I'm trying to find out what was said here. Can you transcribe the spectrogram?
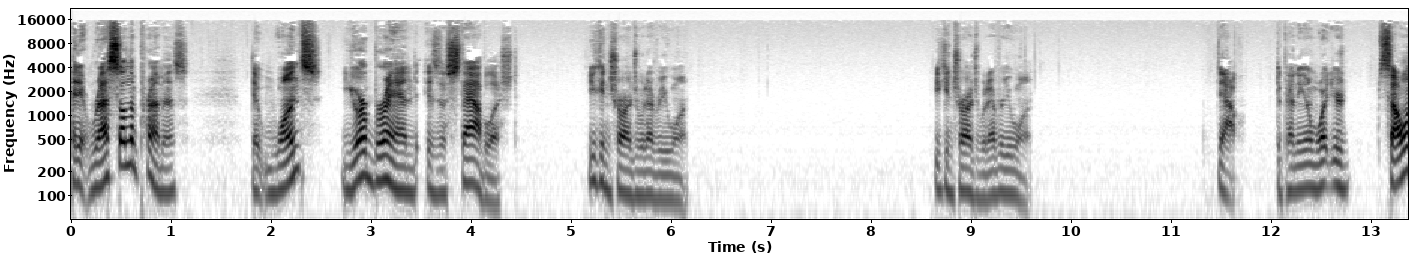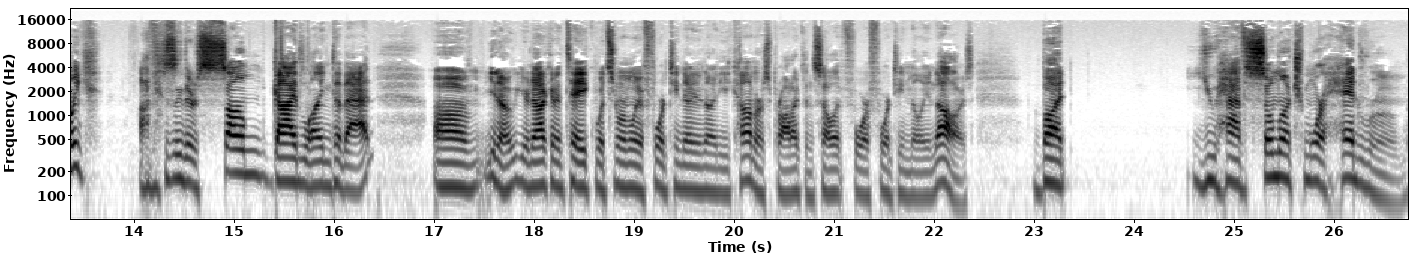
And it rests on the premise that once your brand is established, you can charge whatever you want. You can charge whatever you want. Now, depending on what you're selling, obviously there's some guideline to that. Um, you know, you're not going to take what's normally a $14.99 e-commerce product and sell it for $14 million. But you have so much more headroom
